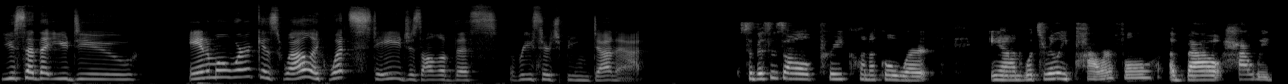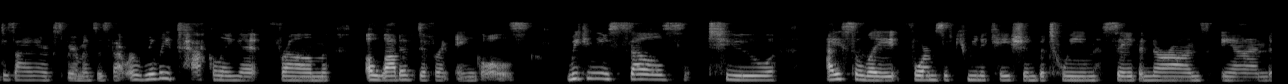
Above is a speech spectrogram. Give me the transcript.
You said that you do animal work as well? Like, what stage is all of this research being done at? So, this is all preclinical work. And what's really powerful about how we design our experiments is that we're really tackling it from a lot of different angles. We can use cells to isolate forms of communication between, say, the neurons and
